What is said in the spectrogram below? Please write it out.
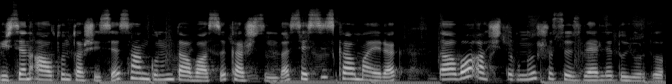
Birsen Altuntaş ise Sango'nun davası karşısında sessiz kalmayarak dava açtığını şu sözlerle duyurdu.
